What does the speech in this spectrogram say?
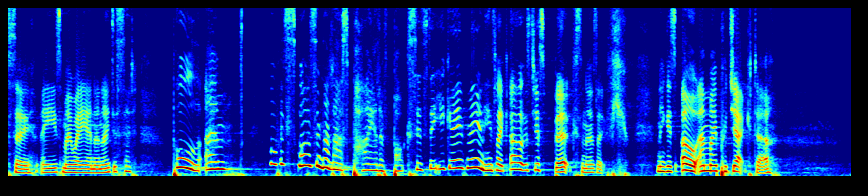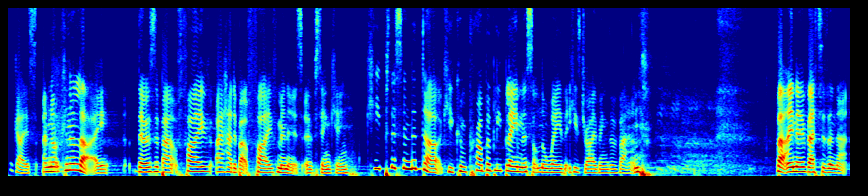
So I eased my way in, and I just said, Paul, um, what was, what was in that last pile of boxes that you gave me? And he's like, oh, it's just books. And I was like, phew. And he goes, oh, and my projector. Guys, I'm not going to lie. there was about five, I had about five minutes of thinking, keep this in the dark. You can probably blame this on the way that he's driving the van. but I know better than that.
